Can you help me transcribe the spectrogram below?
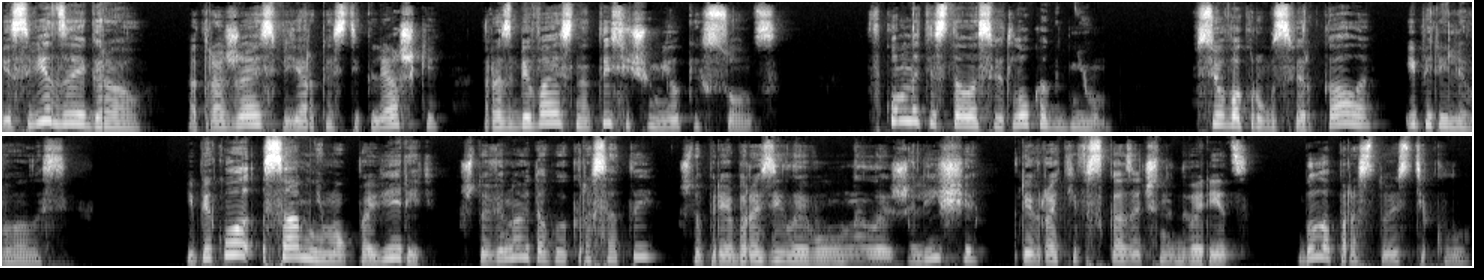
И свет заиграл, отражаясь в яркой стекляшке, разбиваясь на тысячу мелких солнц. В комнате стало светло, как днем. Все вокруг сверкало и переливалось. И Пико сам не мог поверить, что виной такой красоты, что преобразило его унылое жилище, превратив в сказочный дворец, было простое стекло.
